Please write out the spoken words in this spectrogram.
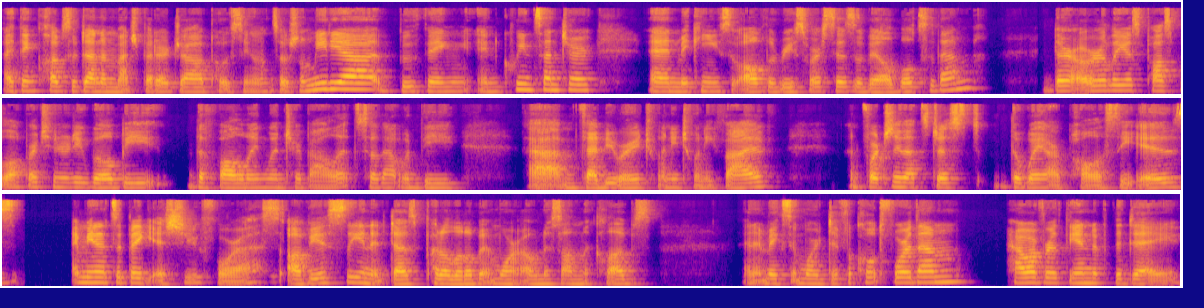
I think clubs have done a much better job posting on social media, boothing in Queen Center, and making use of all of the resources available to them. Their earliest possible opportunity will be the following winter ballot, so that would be um, February 2025. Unfortunately, that's just the way our policy is. I mean, it's a big issue for us, obviously, and it does put a little bit more onus on the clubs and it makes it more difficult for them. However, at the end of the day,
